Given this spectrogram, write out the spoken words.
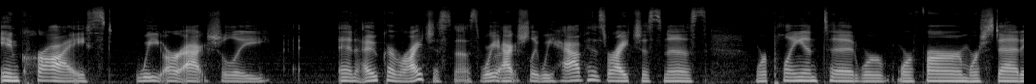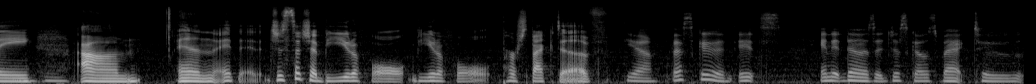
in Christ we are actually an oak of righteousness. We actually we have his righteousness. We're planted, we're we're firm, we're steady. Um and it, it just such a beautiful beautiful perspective. Yeah, that's good. It's and it does. It just goes back to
